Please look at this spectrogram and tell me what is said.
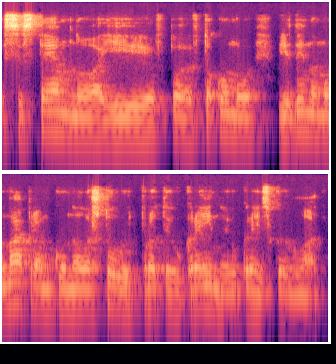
системно і в, в такому єдиному напрямку налаштовують проти України і української влади.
